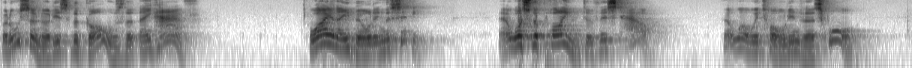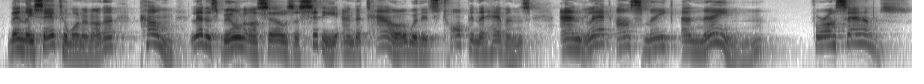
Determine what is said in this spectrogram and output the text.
But also notice the goals that they have. Why are they building the city? Uh, what's the point of this tower? Uh, well, we're told in verse 4. Then they said to one another, Come, let us build ourselves a city and a tower with its top in the heavens, and let us make a name for ourselves.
